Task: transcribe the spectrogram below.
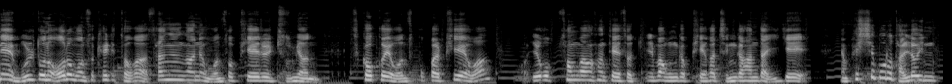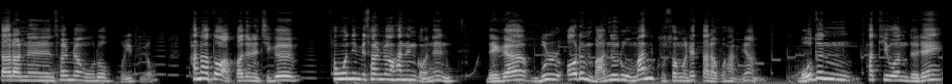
내물 또는 얼음 원소 캐릭터가 상응하는 원소 피해를 주면 스커크의 원소 폭발 피해와 일곱 성광 상태에서 일반 공격 피해가 증가한다 이게 그냥 패시브로 달려있다라는 설명으로 보이고요 하나 더 아까 전에 지금 성우님이 설명하는 거는 내가 물 얼음만으로만 구성을 했다라고 하면 모든 파티원들의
